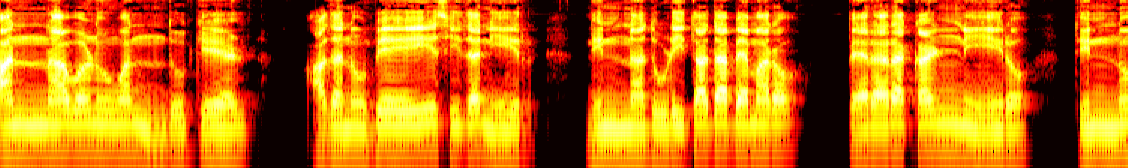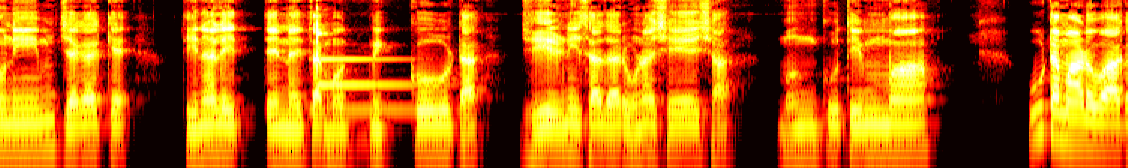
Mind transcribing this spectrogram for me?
ಅನ್ನವಣು ಒಂದು ಕೇಳ್, ಅದನು ಬೇಯಿಸಿದ ನೀರ್, ನಿನ್ನ ದುಡಿತದ ಬೆಮರೋ, ಪೆರರ ಕಣ್ಣೀರೋ, ತಿನ್ನು ನೀಂ ಜಗಕ್ಕೆ ತಿನ್ನಲಿತ್ತೆನೆತ ಮಿಕ್ಕೂಟ ಜೀರ್ಣಿಸದ ಋಣಶೇಷ ಮಂಕುತಿಮ್ಮ ಊಟ ಮಾಡುವಾಗ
